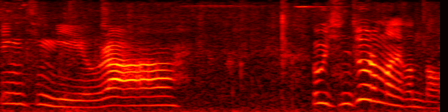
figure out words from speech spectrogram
찡찡이유라 여기 진짜 오랜만에 간다.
